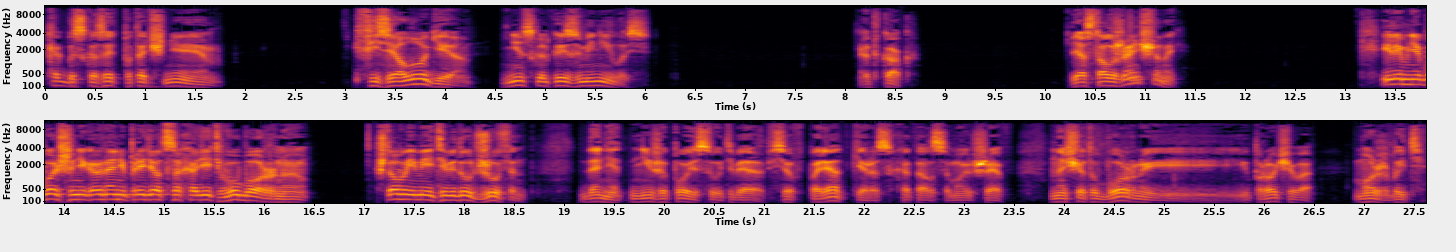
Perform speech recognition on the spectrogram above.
как бы сказать поточнее, физиология несколько изменилась». «Это как? Я стал женщиной?» Или мне больше никогда не придется ходить в уборную? Что вы имеете в виду, Джуфин? Да нет, ниже пояса у тебя все в порядке, расхотался мой шеф. Насчет уборной и прочего, может быть,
